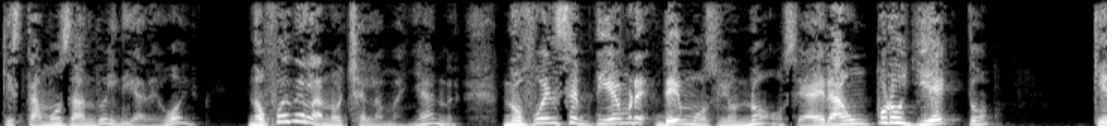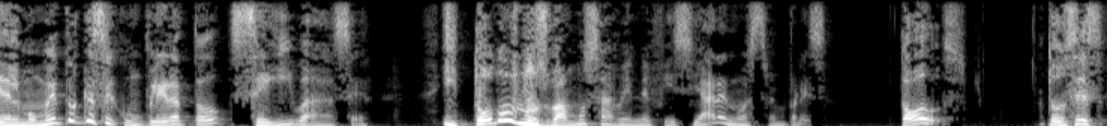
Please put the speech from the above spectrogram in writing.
que estamos dando el día de hoy. No fue de la noche a la mañana, no fue en septiembre, démoslo, no. O sea, era un proyecto que en el momento que se cumpliera todo, se iba a hacer. Y todos nos vamos a beneficiar en nuestra empresa, todos. Entonces,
